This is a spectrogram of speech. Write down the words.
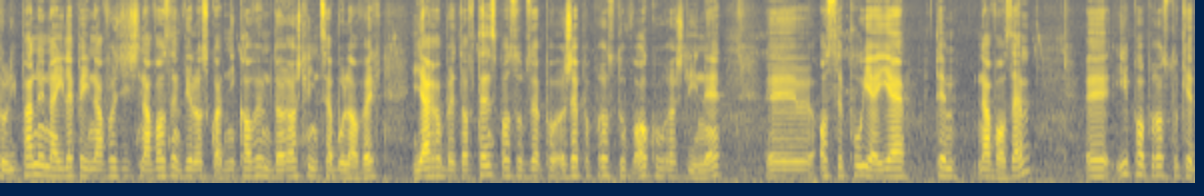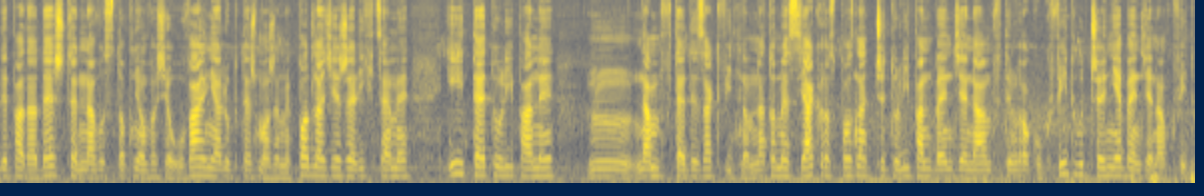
Tulipany najlepiej nawozić nawozem wieloskładnikowym do roślin cebulowych. Ja robię to w ten sposób, że po, że po prostu wokół rośliny y, osypuję je tym nawozem y, i po prostu kiedy pada deszcz, ten nawóz stopniowo się uwalnia lub też możemy podlać, jeżeli chcemy i te tulipany nam wtedy zakwitną. Natomiast jak rozpoznać, czy tulipan będzie nam w tym roku kwitł, czy nie będzie nam kwitł?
